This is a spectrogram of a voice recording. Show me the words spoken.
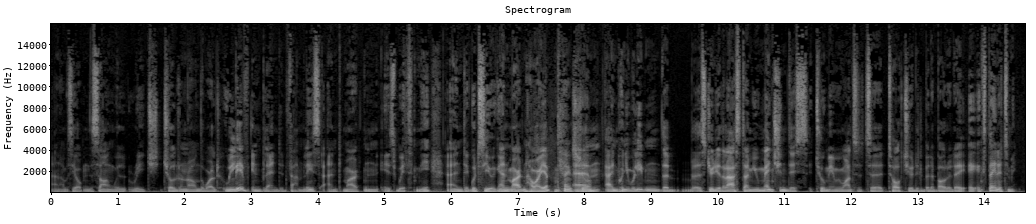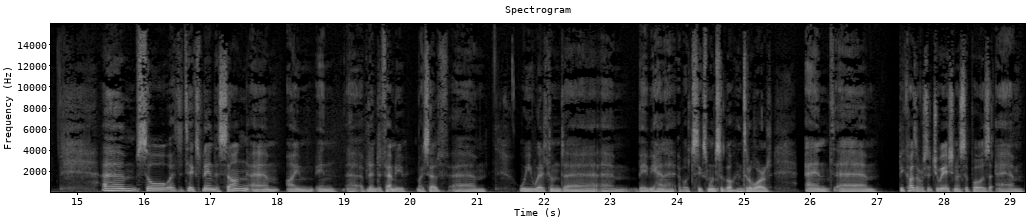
And obviously, hoping the song will reach children around the world who live in blended families. And Martyn is with me, and uh, good to see you again, Martyn. How are you? Thanks, Joe. and when you were leaving the uh, studio the last time, you mentioned this to me, and we wanted to talk to you a little bit about it. Uh, explain it to me. Um, so uh, to explain the song, um, I'm in uh, a blended family myself. Um, we welcomed uh, um, baby Hannah about six months ago into the world, and um, because of our situation, I suppose. Um,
